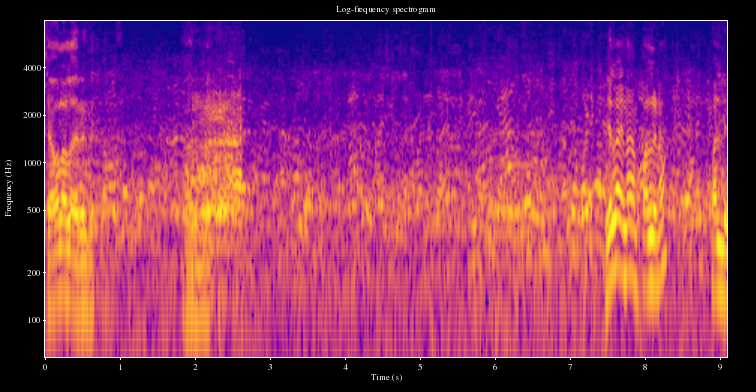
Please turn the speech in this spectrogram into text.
செவலால இருக்குது அருமை. இதெல்லாம் என்ன? பல்லுண்ணா? பல்லு.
